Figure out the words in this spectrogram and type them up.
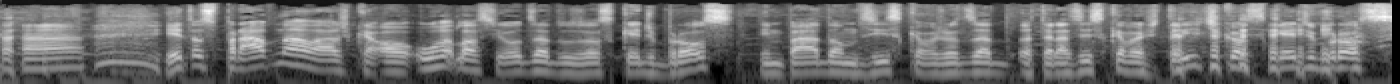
je to správna hláška. O, uhadla si odzadu zo Sketch Bros. Tým pádom získavaš odzadu, teraz získavaš tričko Sketch Bros.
